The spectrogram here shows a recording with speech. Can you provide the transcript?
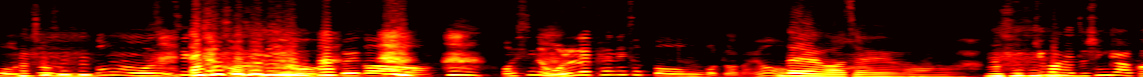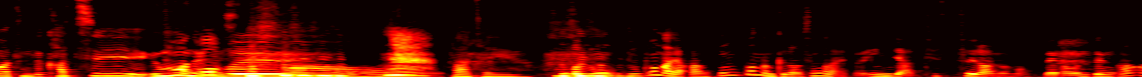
완전 너무 신기할 것 같아요. 내가 어, 심지어 원래 팬이셨던 거잖아요. 네 맞아요 와, 듣기만 해도 신기할 것 같은데 같이 음원을 작업을 와. 맞아요 뭔가 누, 누구나 약간 꿈꾸는 그런 순간 아닐까요? 인디 아티스트라면 막 내가 언젠가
